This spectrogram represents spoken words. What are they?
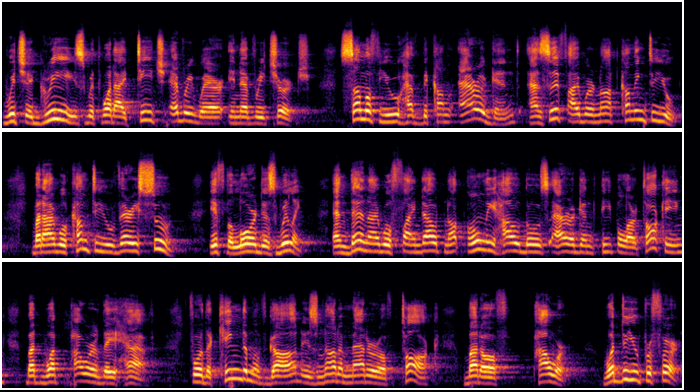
which agrees with what I teach everywhere in every church. Some of you have become arrogant as if I were not coming to you, but I will come to you very soon, if the Lord is willing. And then I will find out not only how those arrogant people are talking, but what power they have. For the kingdom of God is not a matter of talk, but of power. What do you prefer?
